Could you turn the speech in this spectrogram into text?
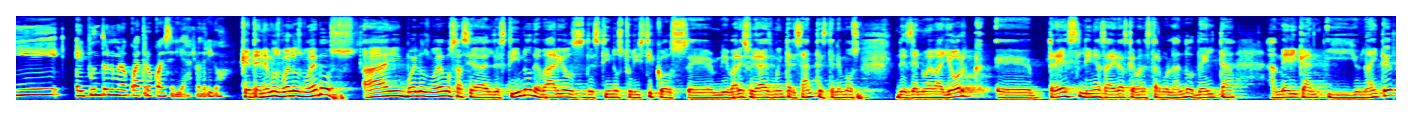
Y el punto número cuatro, ¿cuál sería, Rodrigo? Que tenemos vuelos nuevos. Hay vuelos nuevos hacia el destino de varios destinos turísticos eh, y varias ciudades muy interesantes. Tenemos desde Nueva York eh, tres líneas aéreas que van a estar volando: Delta, American y United,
